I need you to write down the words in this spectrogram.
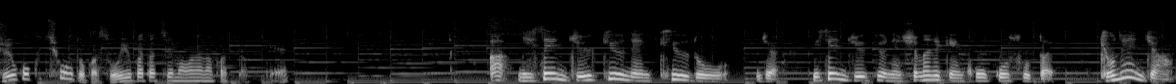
中国地方とかそういう形で回らなかったっけ？あ2019年弓道じゃあ2019年島根県高校総体。去年じゃん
